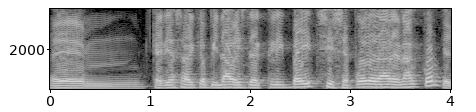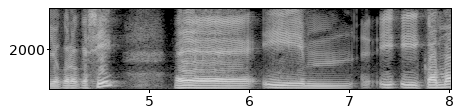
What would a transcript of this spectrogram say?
Eh, quería saber qué opinabais del clickbait, si se puede dar en Anchor, que yo creo que sí, eh, y, y, y, cómo,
